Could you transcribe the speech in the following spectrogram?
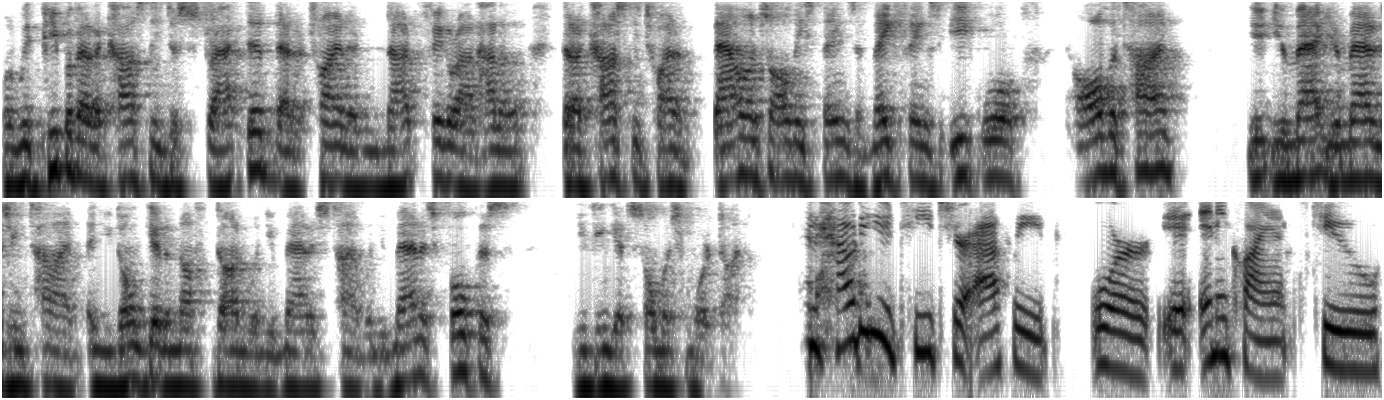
when with people that are constantly distracted, that are trying to not figure out how to, that are constantly trying to balance all these things and make things equal all the time, you, you ma- you're managing time and you don't get enough done when you manage time. When you manage focus, you can get so much more done. And how do you teach your athletes or any clients to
